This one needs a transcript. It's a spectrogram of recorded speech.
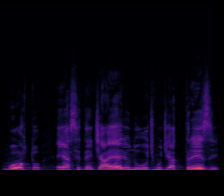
morto em acidente aéreo no último dia 13.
